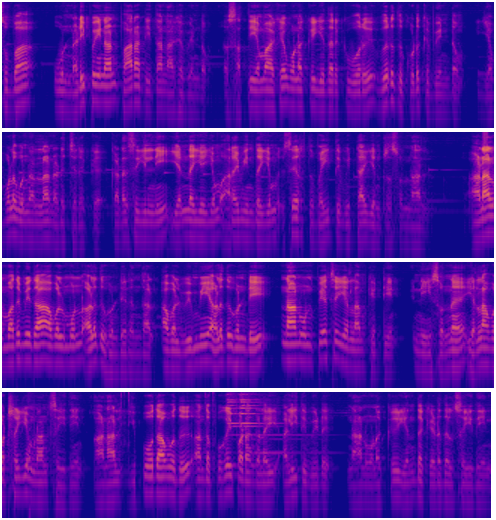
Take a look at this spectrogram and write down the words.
சுபா உன் நடிப்பை நான் பாராட்டித்தான் ஆக வேண்டும். சத்தியமாக உனக்கு இதற்கு ஒரு விருது கொடுக்க வேண்டும். எவ்வளவு நல்லா நடிச்சிருக்கு. கடைசியில் நீ என்னையையும் அரவிந்தையும் சேர்த்து வைத்து விட்டாய் என்று சொன்னாள். ஆனால் மதுமிதா அவள் முன் அழுது கொண்டிருந்தாள் அவள் விம்மி அழுது கொண்டே நான் உன் பேச்சையெல்லாம் கேட்டேன். நீ சொன்ன எல்லாவற்றையும் நான் செய்தேன். ஆனால் இப்போதாவது அந்த புகைப்படங்களை அழித்துவிடு. நான் உனக்கு எந்த கெடுதல் செய்தேன்?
